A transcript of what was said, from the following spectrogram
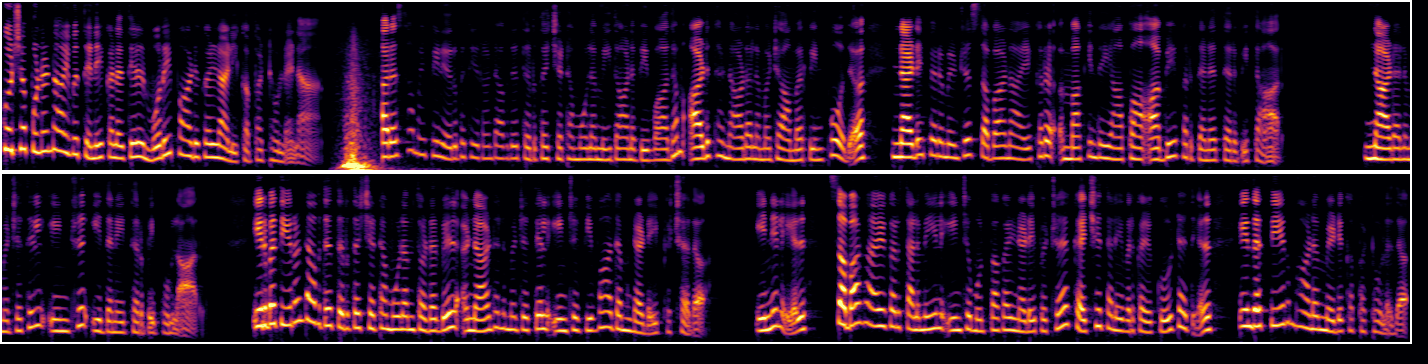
குற்ற புலனாய்வு திணைக்களத்தில் முறைப்பாடுகள் அளிக்கப்பட்டுள்ளன. அரசமைப்பின் இருபத்தி இரண்டாவது திருத்தச் சட்டம் மூலம் மீதான விவாதம் அடுத்த நாடாளுமன்ற அமர்வின் போது நடைபெறும் என்று சபாநாயகர் மகிந்தயாப்பா அபேவர்தன தெரிவித்தார். நாடாளுமன்றத்தில் இன்று இதனை தெரிவித்துள்ளார். இருபத்தி இரண்டாவது திருத்தச் சட்டம் மூலம் தொடர்பில் நாடாளுமன்றத்தில் இன்று விவாதம் நடைபெற்றது. இந்நிலையில் சபாநாயகர் தலைமையில் இன்று முற்பகல் நடைபெற்ற கட்சித் தலைவர்கள் கூட்டத்தில் இந்த தீர்மானம் எடுக்கப்பட்டுள்ளது.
